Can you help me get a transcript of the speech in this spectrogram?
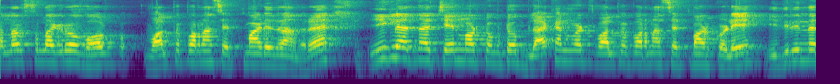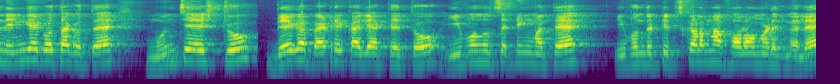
ಕಲರ್ಫುಲ್ ಆಗಿರೋ ವಾಲ್ ವಾಲ್ಪೇಪರ್ನ ಸೆಟ್ ಮಾಡಿದ್ರೆ ಅಂದ್ರೆ ಈಗಲೇ ಅದನ್ನ ಚೇಂಜ್ ಮಾಡ್ಕೊಂಡ್ಬಿಟ್ಟು ಬ್ಲಾಕ್ ಅಂಡ್ ವೈಟ್ ವಾಲ್ಪೇಪರ್ನ ಸೆಟ್ ಮಾಡ್ಕೊಳ್ಳಿ. ಇದರಿಂದ ನಿಮಗೆ ಗೊತ್ತಾಗುತ್ತೆ ಮುಂಚೆ ಎಷ್ಟು ಬೇಗ ಬ್ಯಾಟ್ರಿ ಖಾಲಿ ಆಗ್ತಾ ಈ ಒಂದು ಸೆಟ್ಟಿಂಗ್ ಮತ್ತೆ ಈ ಒಂದು ಟಿಪ್ಸ್ ಗಳನ್ನ ಫಾಲೋ ಮಾಡಿದ್ಮೇಲೆ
